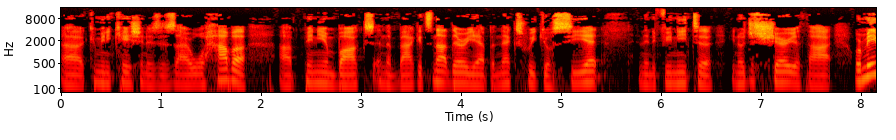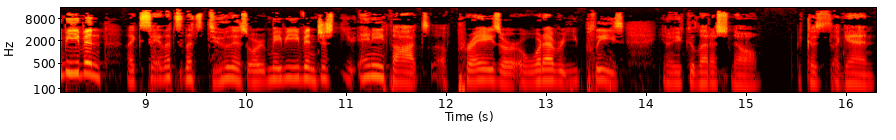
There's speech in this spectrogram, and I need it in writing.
uh, communication is desired, we'll have a, a opinion box in the back. It's not there yet, but next week you'll see it and then if you need to you know just share your thought or maybe even like say let's let's do this or maybe even just any thoughts of praise or, or whatever you please you know you could let us know. Because again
